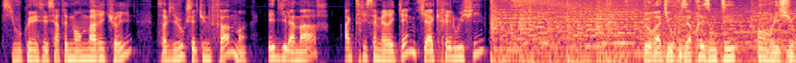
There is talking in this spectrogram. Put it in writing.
Si vous connaissez certainement Marie Curie, saviez-vous que c'est une femme, Eddie Lamar, actrice américaine qui a créé le Wi-Fi Euradio vous a présenté En Région.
